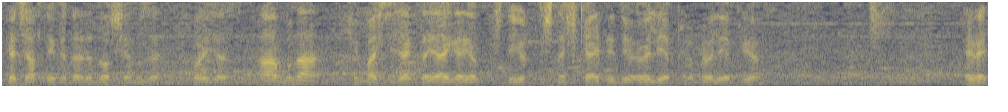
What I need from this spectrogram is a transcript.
Birkaç haftaya kadar da dosyamızı koyacağız. Ha buna şimdi başlayacak da yargı yok işte yurt dışına şikayet ediyor, öyle yapıyor, böyle yapıyor. Evet,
